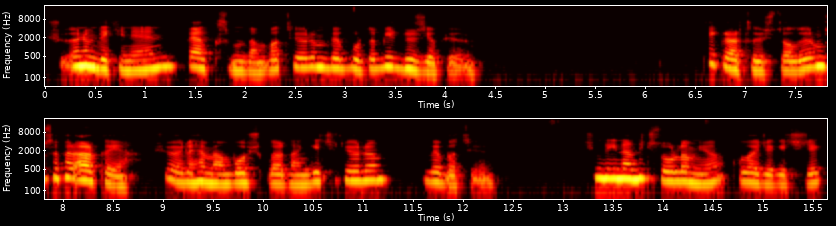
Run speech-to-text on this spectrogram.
Şu önümdekinin bel kısmından batıyorum ve burada bir düz yapıyorum. Tekrar tığ üstü alıyorum. Bu sefer arkaya. Şöyle hemen boşluklardan geçiriyorum ve batıyorum. Şimdi inan hiç zorlamıyor. Kolayca geçecek.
